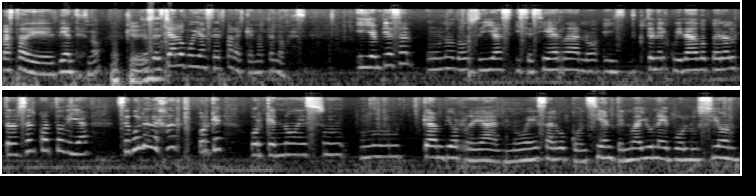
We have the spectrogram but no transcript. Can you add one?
pasta de dientes, ¿no? Entonces ya lo voy a hacer para que no te enojes. Y empiezan uno, dos días y se cierra, ¿no? Y ten el cuidado, pero al tercer, cuarto día se vuelve a dejar. ¿Por qué? Porque no es un, un cambio real, no es algo consciente, no hay una evolución.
